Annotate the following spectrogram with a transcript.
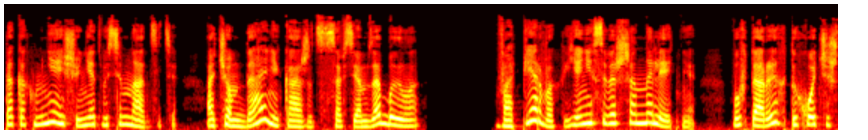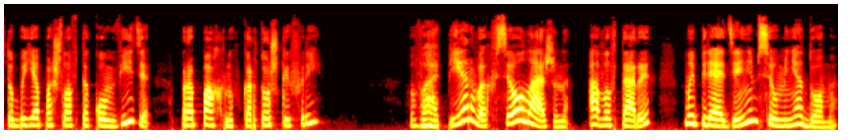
так как мне еще нет 18, о чем Дани, кажется, совсем забыла. Во-первых, я несовершеннолетняя. Во-вторых, ты хочешь, чтобы я пошла в таком виде, пропахнув картошкой фри? Во-первых, все улажено, а во-вторых, мы переоденемся у меня дома.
